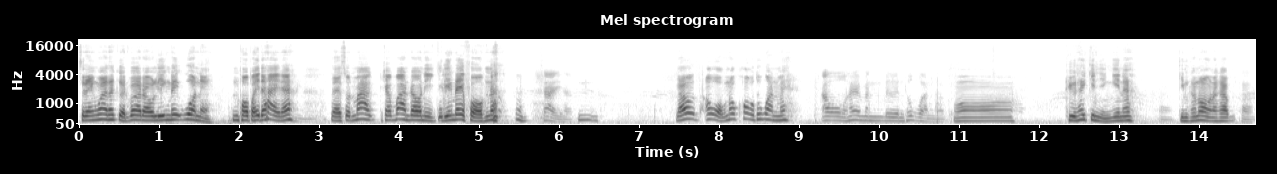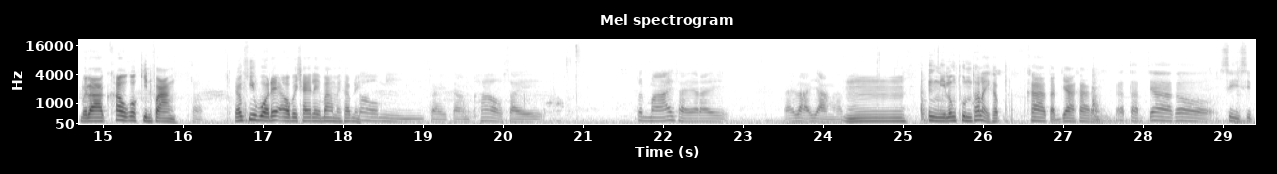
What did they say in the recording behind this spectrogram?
แสดงว่าถ้าเกิดว่าเราเลี้ยงได้อ้วนเนี่ย มันพอไปได้นะ แต่ส่วนมากชาวบ้านเรานี่จะเลี้ยงได้ผอมนะ ใช่ครับ แล้วเอาออกนอกคอกทุกวันไหมเอาให้มันเดินทุกวันครับ อ๋อ คือให้กินอย่างนี้นะ ครับกินข้างนอกนะครับ ครับเวลาเข้าก็กินฟาง ครับ แล้วขี้วัวได้เอาไปใช้อะไรบ้างไหมครับเนี่ย ก็มีใส่ตามข้าวใส่ ต้นไม้ใส่อะไร หลายหลายๆอย่างครับอืมซึ่งนี่ลงทุนเท่าไหร่ครับ ค่าตัดหญ้าค่าอะไรก็ตัดหญ้าก็สี่สิบ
